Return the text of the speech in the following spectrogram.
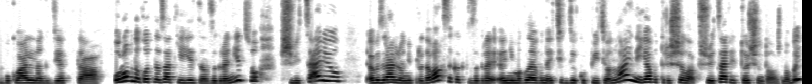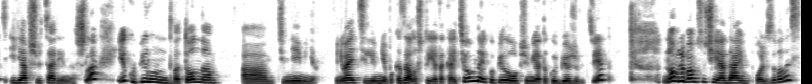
буквально где-то ровно год назад я ездила за границу, в Швейцарию, в Израиле он не продавался, как-то загра... не могла его найти, где купить онлайн, и я вот решила, в Швейцарии точно должно быть, и я в Швейцарии нашла и купила на 2 тонна а, темнее меня. Понимаете ли, мне показалось, что я такая темная, и купила, в общем, я такой бежевый цвет. Но в любом случае я, да, им пользовалась.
